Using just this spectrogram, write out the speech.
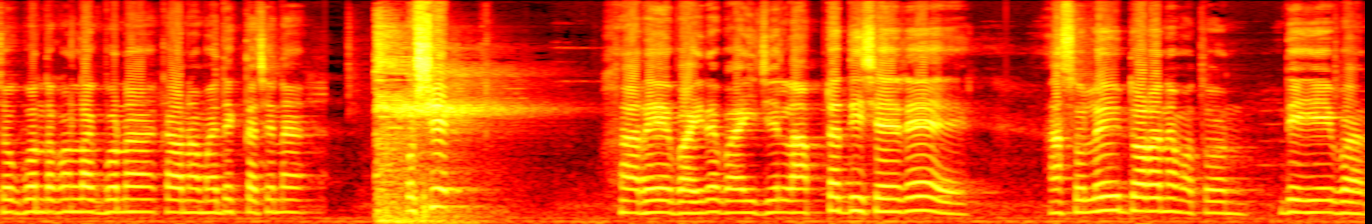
চোখ বন্ধ কোন লাগবো না, কারণ আমায় দেখতেছে না। ও শিট আরে ভাই রে ভাই, যে লাভটা দিছে রে, আসলেই ডরানোর মতন। দেহি এবার।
